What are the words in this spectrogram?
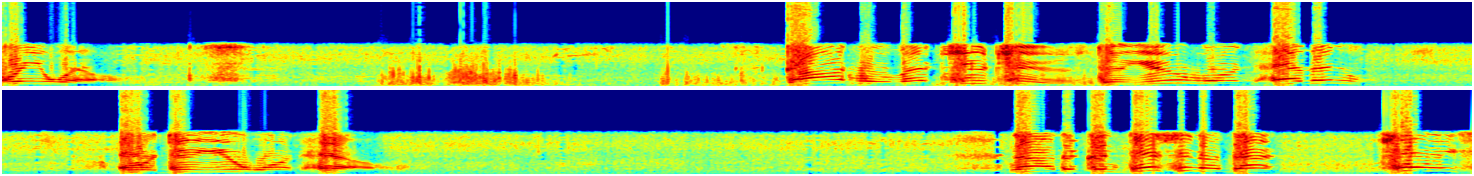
free will. God will let you choose. Do you want heaven or do you want hell? Now, the condition of that choice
